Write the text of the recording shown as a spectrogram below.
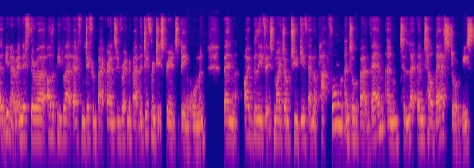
uh, you know, and if there are other people out there from different backgrounds who've written about the different experience of being a woman, then I believe that it's my job to give them a platform and talk about them and to let them tell their stories.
